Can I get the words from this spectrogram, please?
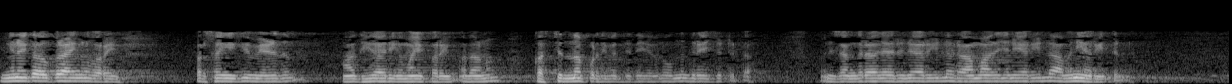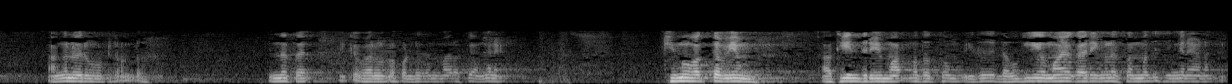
ഇങ്ങനെയൊക്കെ അഭിപ്രായങ്ങൾ പറയും. പ്രസംഗിക്കും എഴുതും. ആധികാരികമായി പറയും. അതാണ് കശ്ചിന്ന പ്രതിബദ്ധത അവനൊന്നും ഗ്രഹിച്ചിട്ടില്ല. അവന് ശങ്കരാചാര്യനെ അറിയില്ല രാമാനുജനെ അറിയില്ല അവനെ അറിയത്തില്ല. അങ്ങനെ ഒരു കൂട്ടരുണ്ട്. ഇന്നത്തെ മിക്കവാറുള്ള പണ്ഡിതന്മാരൊക്കെ അങ്ങനെ. ഹിമവക്തവ്യം വക്തവ്യം അധീന്ദ്രിയം ആത്മതത്വം ഇത് ലൗകികമായ കാര്യങ്ങളെ സംബന്ധിച്ച് ഇങ്ങനെയാണെങ്കിൽ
